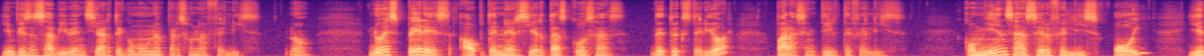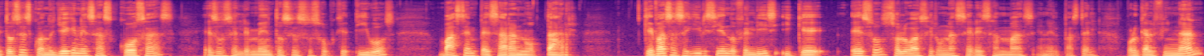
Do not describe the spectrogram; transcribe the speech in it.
y empiezas a vivenciarte como una persona feliz, ¿no? No esperes a obtener ciertas cosas de tu exterior para sentirte feliz. Comienza a ser feliz hoy y entonces cuando lleguen esas cosas, esos elementos, esos objetivos, vas a empezar a notar que vas a seguir siendo feliz y que eso solo va a ser una cereza más en el pastel. Porque al final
